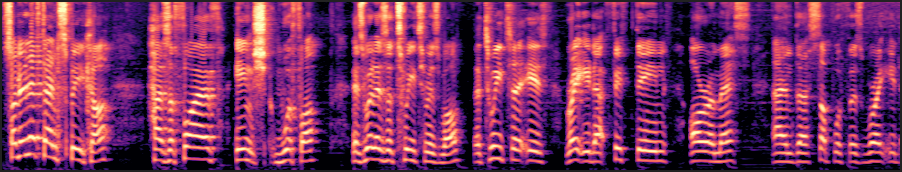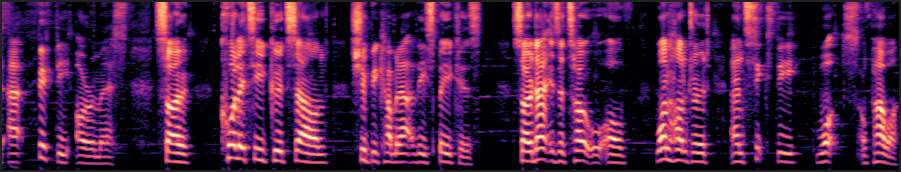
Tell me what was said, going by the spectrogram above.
So the left hand speaker has a 5 inch woofer as well as a tweeter as well. The tweeter is rated at 15 RMS and the subwoofers rated at 50 RMS. So quality good sound should be coming out of these speakers. So that is a total of 160 watts of power.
